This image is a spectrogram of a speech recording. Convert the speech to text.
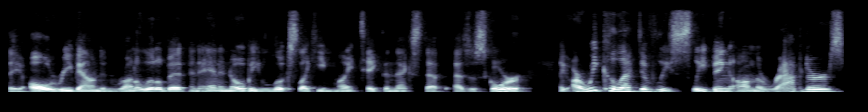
They all rebound and run a little bit. And Anunoby looks like he might take the next step as a scorer. Like, are we collectively sleeping on the Raptors?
